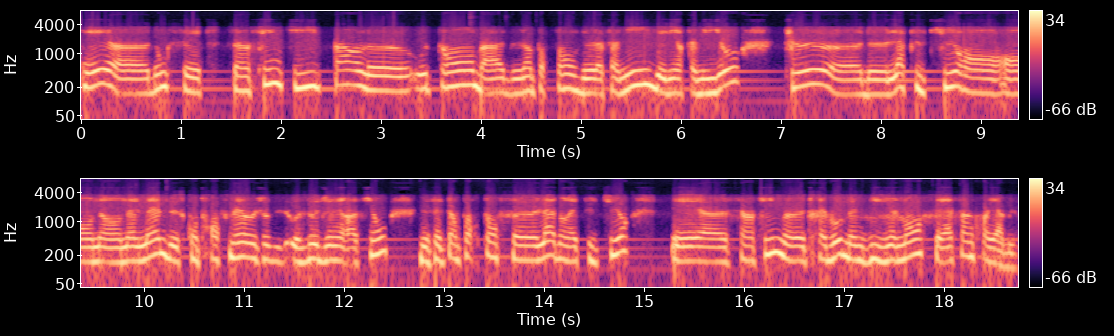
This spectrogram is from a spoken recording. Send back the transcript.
Et euh, donc c'est un film qui parle euh, autant bah, de l'importance de la famille, des liens familiaux, que euh, de la culture en, en, elle-même, de ce qu'on transmet aux, autres générations, de cette importance-là dans la culture. Et c'est un film très beau, même visuellement, c'est assez incroyable.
